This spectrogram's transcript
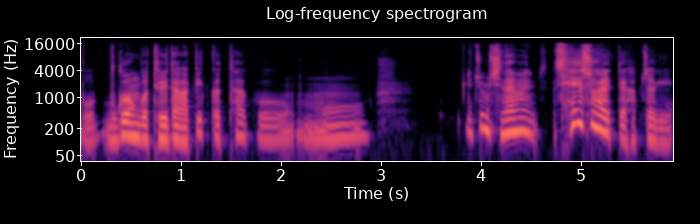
뭐 무거운 거 들다가 삐끗하고 뭐 좀 지나면 세수할 때 갑자기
